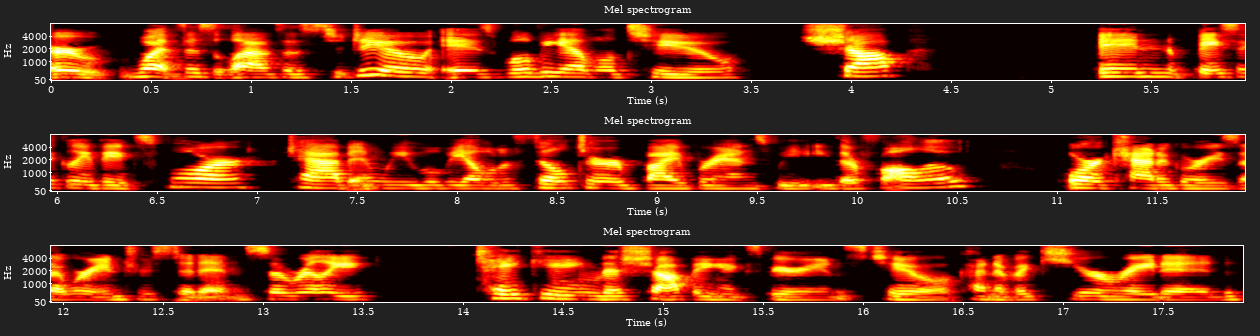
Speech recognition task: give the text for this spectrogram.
or what this allows us to do, is we'll be able to shop in basically the Explore tab, and we will be able to filter by brands we either follow or categories that we're interested in. So, really taking this shopping experience to kind of a curated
